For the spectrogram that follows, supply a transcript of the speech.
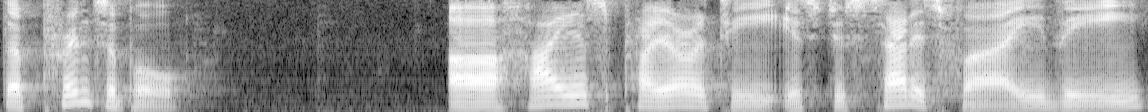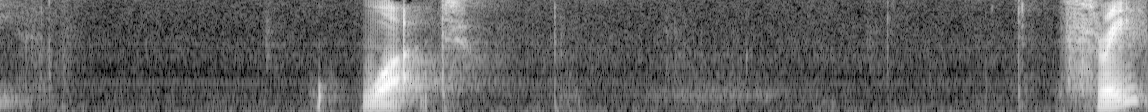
the principle our highest priority is to satisfy the what? Three,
